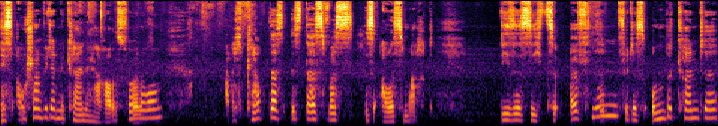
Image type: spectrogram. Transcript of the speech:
ist auch schon wieder eine kleine Herausforderung. Aber ich glaube, das ist das, was es ausmacht. Dieses sich zu öffnen für das Unbekannte,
